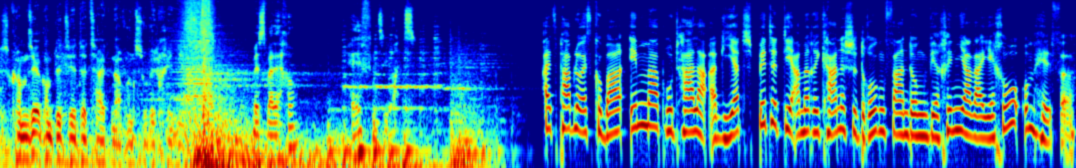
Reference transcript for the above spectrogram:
Es kommen sehr komplizierte Zeiten auf uns zu, Virginia. Miss Vallejo, helfen Sie uns. Als Pablo Escobar immer brutaler agiert, bittet die amerikanische Drogenfahndung Virginia Vallejo um Hilfe.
